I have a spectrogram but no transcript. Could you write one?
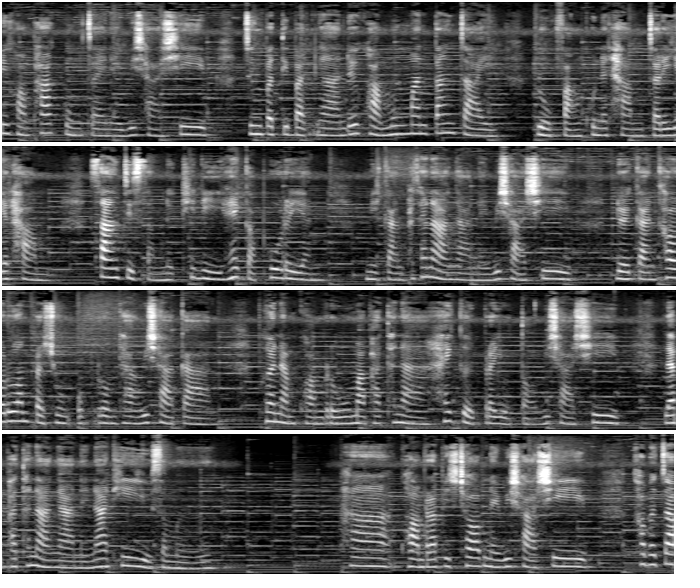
มีความภาคภูมิใจในวิชาชีพ จึงปฏิบัติงานด้วยความมุ่งมั่นตั้งใจ ปลูกฝังคุณธรรม จริยธรรม สร้างจิตสำนึกที่ดีให้กับผู้เรียน มีการพัฒนางานในวิชาชีพ โดยการเข้าร่วมประชุมอบรมทางวิชาการ เพื่อนำความรู้มาพัฒนาให้เกิดประโยชน์ต่อวิชาชีพ และพัฒนางานในหน้าที่อยู่เสมอ 5. ความรับผิดชอบในวิชาชีพ ข้าพเจ้า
